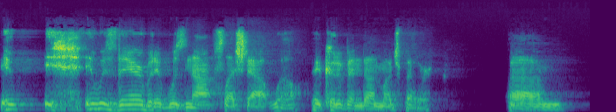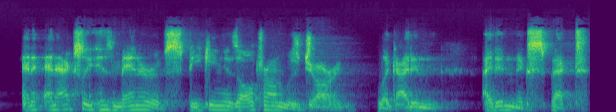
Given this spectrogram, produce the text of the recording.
It it was there, but it was not fleshed out well. It could have been done much better. Um, and and actually, his manner of speaking as Ultron was jarring. Like I didn't I didn't expect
